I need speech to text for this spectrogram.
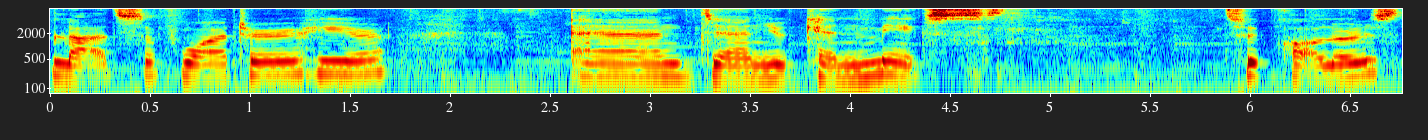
lots of water here and then you can mix two colors.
